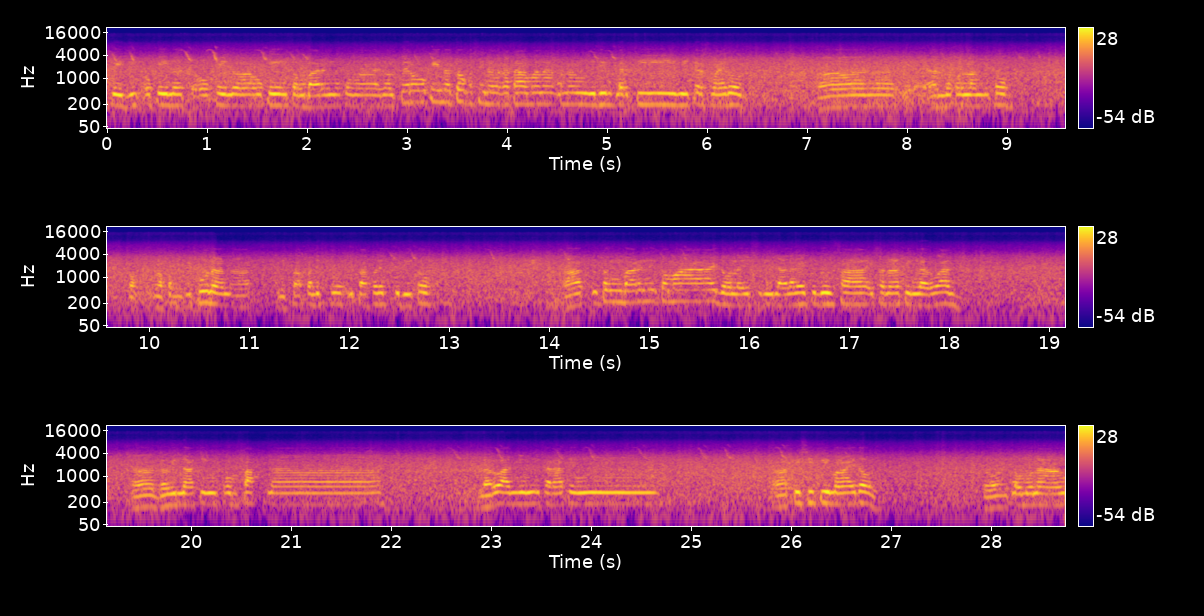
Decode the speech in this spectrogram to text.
okay okay na, okay na, okay itong barang na itong mga idol. Pero okay na to kasi nakakatama na ako ng within 30 meters mga idol. Ah, ano ko lang ito, napagkipunan at ipapalit ko, ipapalit ko dito. At itong baril nito mga idol ay nilalagay ko dun sa isa nating laruan. Ah, gawin nating compact na laruan yung isa nating ah, PCP mga idol. So ito muna ang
